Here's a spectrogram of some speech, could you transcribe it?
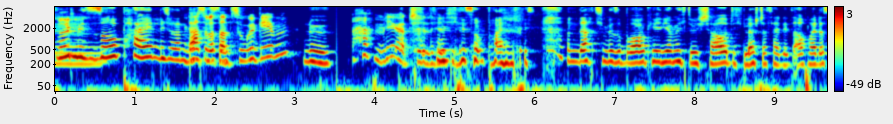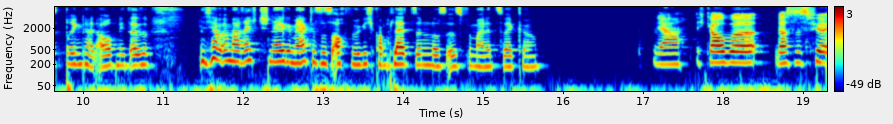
so. Wirklich so peinlich. Und dann Und Hast du das so, dann zugegeben? Nö, Mega chillig. wirklich so peinlich. Und dann dachte ich mir so, boah, okay, die haben mich durchschaut. Ich lösche das halt jetzt auch, weil das bringt halt auch nichts. Also ich habe immer recht schnell gemerkt, dass es auch wirklich komplett sinnlos ist für meine Zwecke. Ja, ich glaube, das ist für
